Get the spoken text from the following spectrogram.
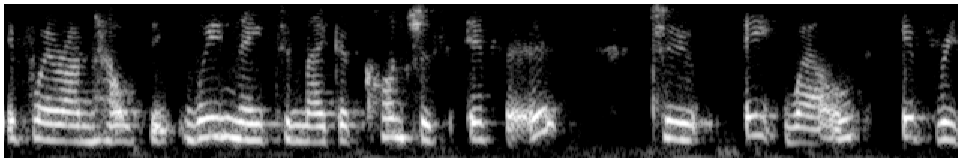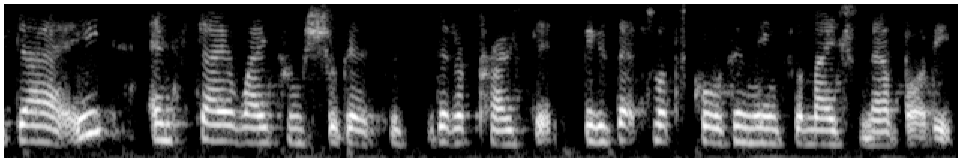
if we're unhealthy. We need to make a conscious effort to eat well every day and stay away from sugars that are processed because that's what's causing the inflammation in our body.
